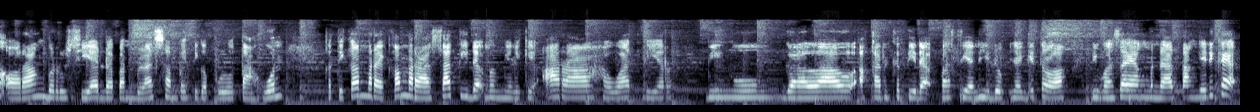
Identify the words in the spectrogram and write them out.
seorang berusia 18 sampai 30 tahun ketika mereka merasa tidak memiliki arah, khawatir, bingung, galau akan ketidakpastian hidupnya gitu loh di masa yang mendatang. Jadi kayak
